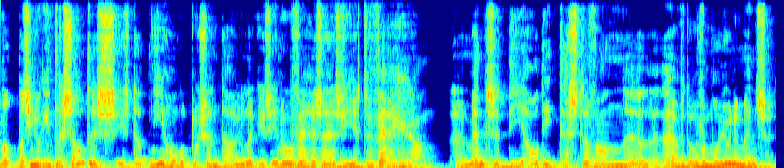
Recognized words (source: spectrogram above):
wat misschien nog interessant is, is dat niet 100% duidelijk is in hoeverre zijn ze hier te ver gegaan. Uh, mensen die al die testen van, daar hebben we het over miljoenen mensen,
